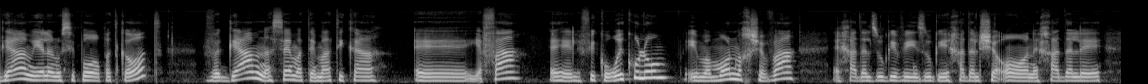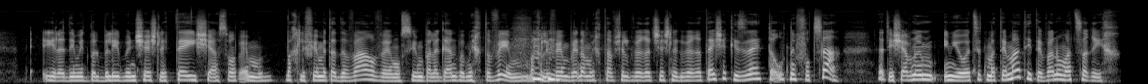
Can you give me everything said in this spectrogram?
גם יהיה לנו סיפור הרפתקאות, וגם נעשה מתמטיקה אה, יפה, אה, לפי קוריקולום, עם המון מחשבה, אחד על זוגי ואי-זוגי, אחד על שעון, אחד על אה, ילדים מתבלבלים בין 6 ל-9, זאת אומרת, הם מחליפים את הדבר והם עושים בלאגן במכתבים, מחליפים בין המכתב של גברת 6 לגברת 9, כי זה טעות נפוצה. את יודעת, ישבנו עם, עם יועצת מתמטית, הבנו מה צריך.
